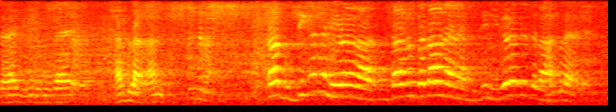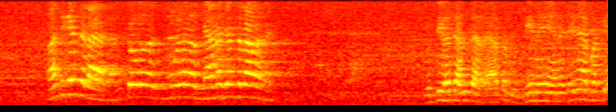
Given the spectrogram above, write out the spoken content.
થાય બીજું બંધ અંત લાવે અંત. બુદ્ધિ રીતે નિવેડો લાવે સંસારનું બતાવે ને બુદ્ધિ નિવેડો છે લાવે અંત કેવી ચલાવ્યા તો મૂળ જ્ઞાન જ અંત લાવે ને બુદ્ધિ હોય અંત આવે. આ તો બુદ્ધિ નહીં એને આ ભાગે.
